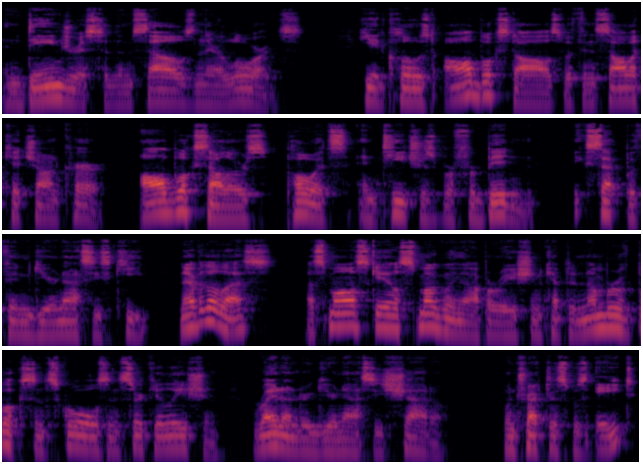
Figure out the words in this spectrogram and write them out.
and dangerous to themselves and their lords. He had closed all bookstalls within Solakich on Kur. All booksellers, poets, and teachers were forbidden, except within Girnassi's keep. Nevertheless, a small scale smuggling operation kept a number of books and scrolls in circulation right under Girnassi's shadow. When Trectus was eight,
